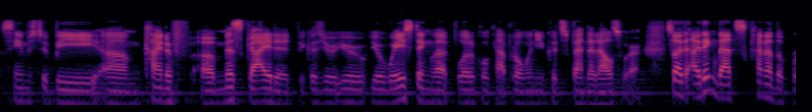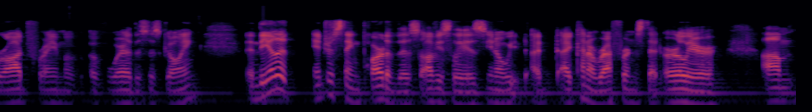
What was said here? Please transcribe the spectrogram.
seems to be um, kind of uh, misguided because you're you're you're wasting that political capital when you could spend it elsewhere. So I, I think that's kind of the broad frame of, of where this is going. And the other interesting part of this, obviously, is you know we I, I kind of referenced that earlier. Um,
